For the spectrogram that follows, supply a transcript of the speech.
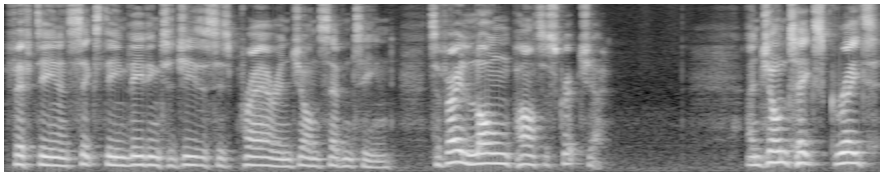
15, and 16, leading to Jesus' prayer in John 17. It's a very long part of Scripture. And John takes great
